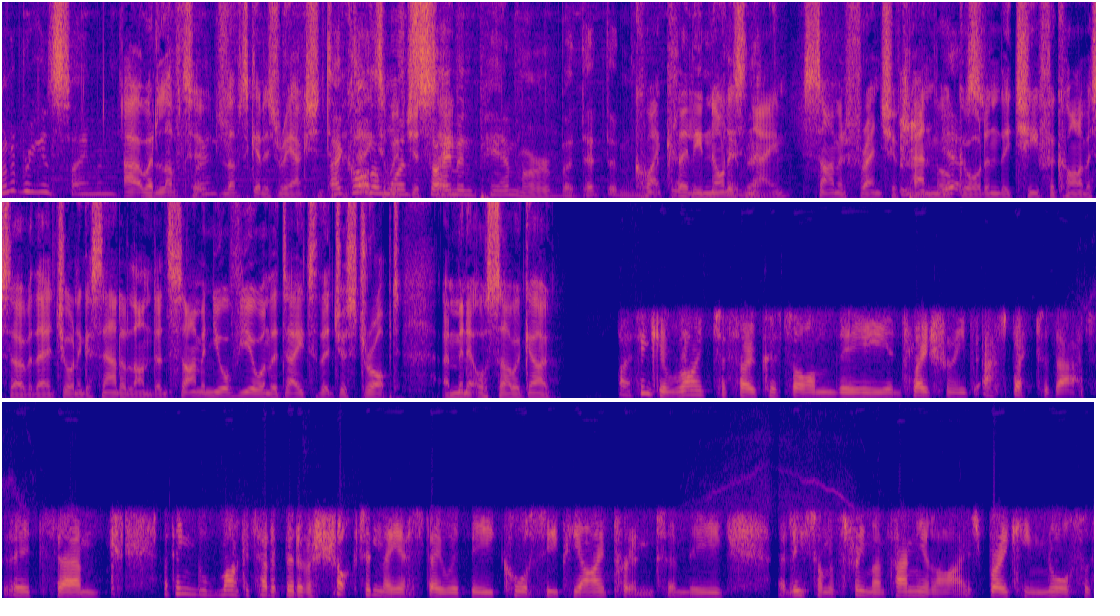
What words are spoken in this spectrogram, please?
Want to bring in Simon? I would love to. French? Love to get his reaction to I the called data him we've once just Simon seen. Panmure, but that didn't quite clearly not his name. Simon French of Panmure yes. Gordon, the chief economist over there, joining us out of London. Simon, your view on the data that just dropped a minute or so ago? I think you're right to focus on the inflationary aspect of that. It's, um, I think markets had a bit of a shock, didn't they, yesterday with the core CPI print and the, at least on the three-month annualized, breaking north of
